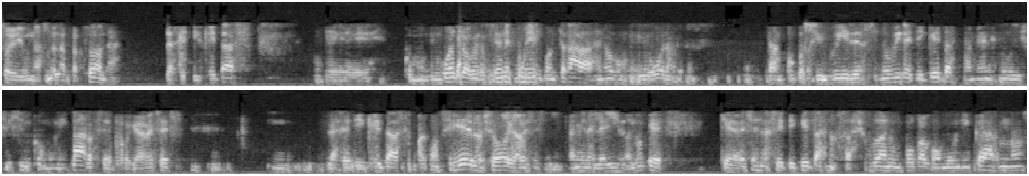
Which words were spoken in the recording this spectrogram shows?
soy una sola persona. Las etiquetas, eh, como que encuentro versiones muy encontradas, ¿no? Como que digo, bueno, tampoco si hubiera, si no hubiera etiquetas también es muy difícil comunicarse, porque a veces las etiquetas, considero yo y a veces también he leído, ¿no? Que, que a veces las etiquetas nos ayudan un poco a comunicarnos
